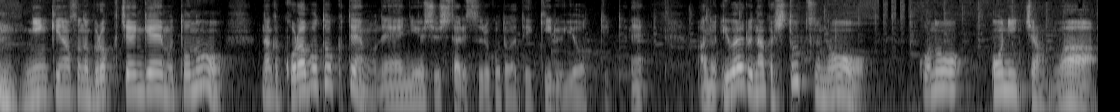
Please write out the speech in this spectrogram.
人気のそのブロックチェーンゲームとのなんかコラボ特典をね入手したりすることができるよって言ってね。あのいわゆるなんか一つのこのお兄ちゃんは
